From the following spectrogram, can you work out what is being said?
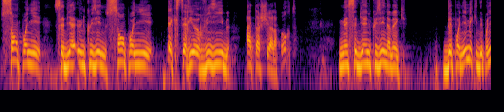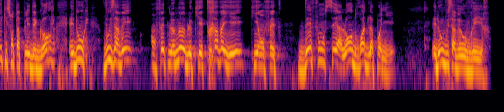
sans poignée, c'est bien une cuisine sans poignée extérieure visible attachée à la porte, mais c'est bien une cuisine avec des poignées, mais qui des poignées qui sont appelées des gorges. Et donc, vous avez en fait le meuble qui est travaillé, qui est en fait défoncé à l'endroit de la poignée. Et donc vous savez ouvrir,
